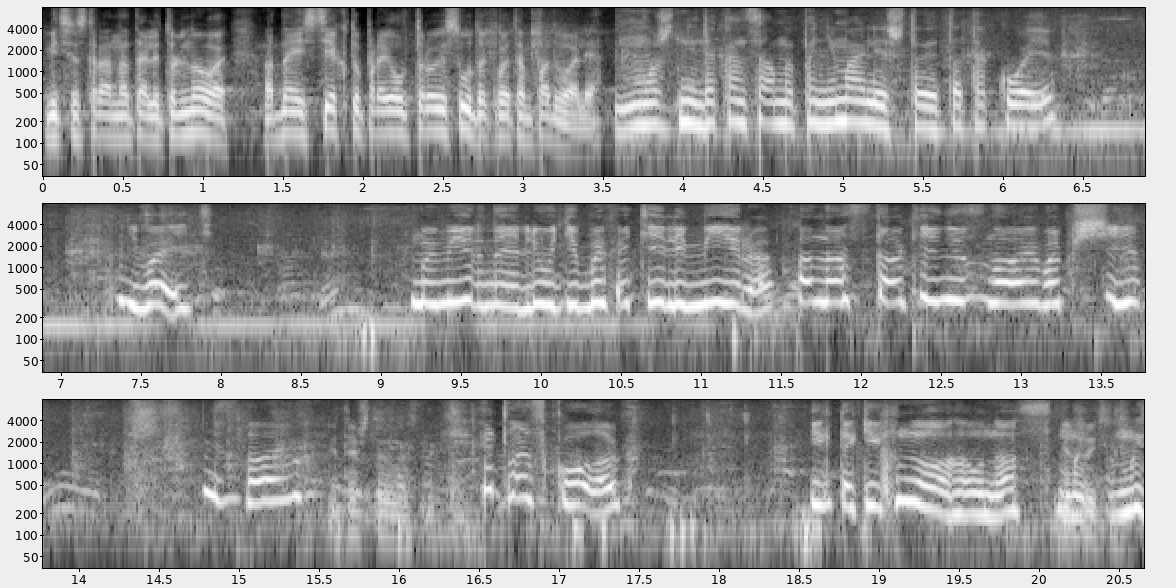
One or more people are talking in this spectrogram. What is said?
Медсестра Наталья Тульнова – одна из тех, кто провел трое суток в этом подвале. Может, не до конца мы понимали, что это такое. Понимаете? Мы мирные люди, мы хотели мира. А нас так, я не знаю вообще. Не знаю. Это что у вас? Это осколок. Их таких много у нас. Мы, мы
